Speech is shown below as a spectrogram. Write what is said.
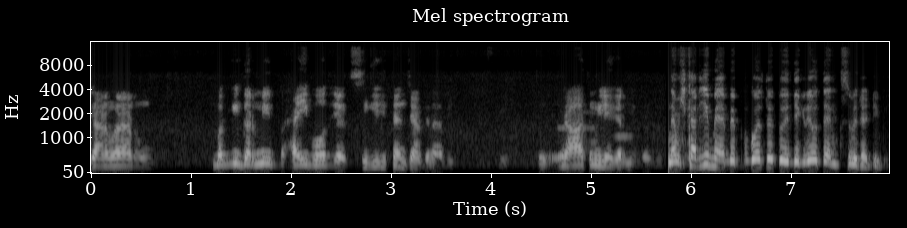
ਜਾਨਵਰਾਂ ਨੂੰ। ਬਾਕੀ ਗਰਮੀ ਹੈ ਹੀ ਬਹੁਤ ਜ਼ਿਆਦਾ ਸੀਗੀ ਜੀ ਤਿੰਨ ਚਾਰ ਦਿਨਾਂ ਦੀ। ਤੇ ਰਾਹਤ ਮਿਲੀ ਗਰਮੀ ਤੋਂ ਜੀ। ਨਮਸਕਾਰ ਜੀ ਮੈਂ ਬਿਪਨ ਗੋਲ ਤੇ ਤੁਸੀਂ ਦੇਖ ਰਹੇ ਹੋ ਦੈਨਿਕ ਸਵੇਰਾ ਟੀਵੀ।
